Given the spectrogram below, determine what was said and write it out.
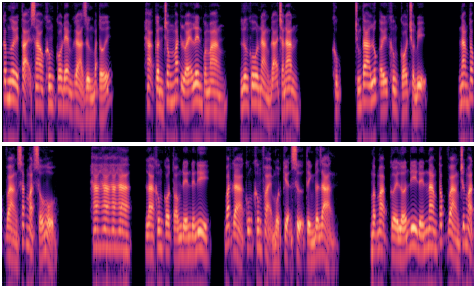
Các ngươi tại sao không có đem gà rừng bắt tới? Hạ cần trong mắt lóe lên quan mang, lương khô nàng đã chán ăn. Khúc, chúng ta lúc ấy không có chuẩn bị. Nam tóc vàng sắc mặt xấu hổ. Ha ha ha ha, là không có tóm đến đến đi, bắt gà cũng không phải một kiện sự tình đơn giản. Mập mạp cười lớn đi đến nam tóc vàng trước mặt,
